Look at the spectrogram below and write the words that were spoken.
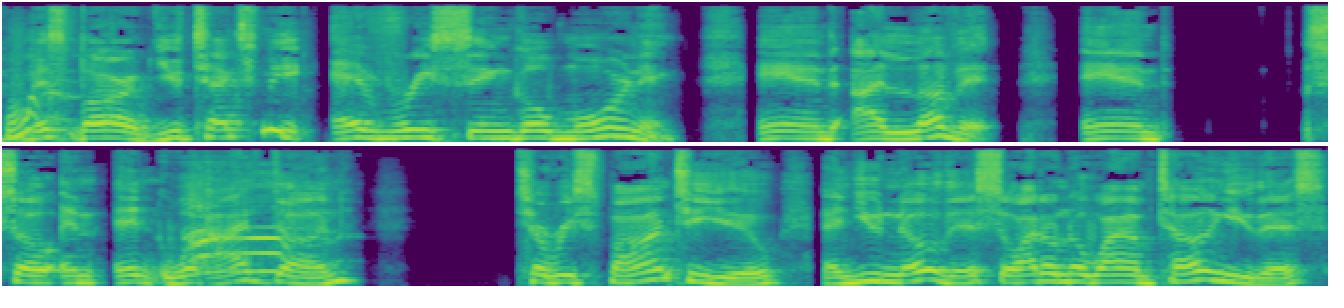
Wendell. Miss Barb, you text me every single morning, and I love it. And so, and and what Ah. I've done to respond to you, and you know this, so I don't know why I'm telling you this,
